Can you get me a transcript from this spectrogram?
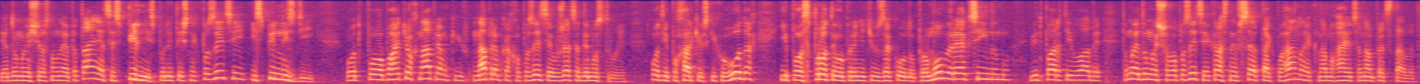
Я думаю, що основне питання це спільність політичних позицій і спільність дій. От по багатьох напрямків, напрямках опозиція вже це демонструє. От і по харківських угодах, і по спротиву прийняттю закону про мови реакційному від партії влади. Тому я думаю, що в опозиції якраз не все так погано, як намагаються нам представити.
